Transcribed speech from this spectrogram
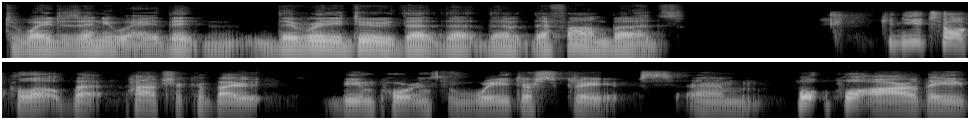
to waders anyway. They they really do. They're, they're, they're farm birds. Can you talk a little bit, Patrick, about the importance of wader scrapes? Um, what what are they?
